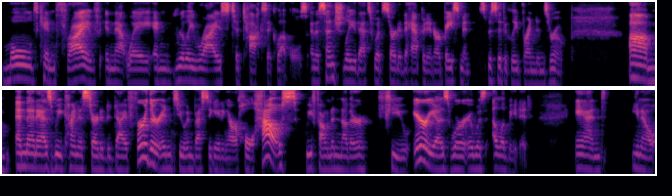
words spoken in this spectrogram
mold can thrive in that way and really rise to toxic levels and essentially that's what started to happen in our basement specifically brendan's room. Um, and then as we kind of started to dive further into investigating our whole house we found another few areas where it was elevated. And you know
